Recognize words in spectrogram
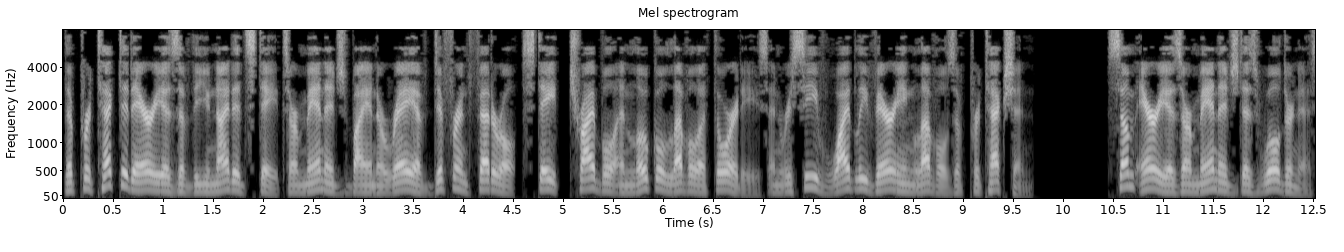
The protected areas of the United States are managed by an array of different federal, state, tribal and local level authorities and receive widely varying levels of protection. Some areas are managed as wilderness,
